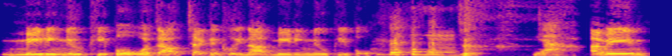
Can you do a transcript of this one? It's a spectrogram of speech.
meeting new people without technically not meeting new people. hmm yeah. I mean,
